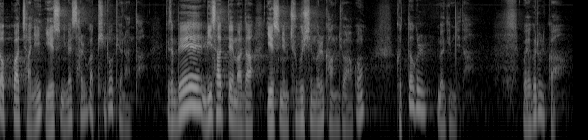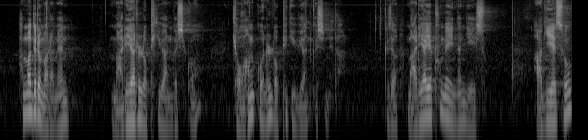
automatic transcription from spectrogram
떡과 잔이 예수님의 살과 피로 변한다. 그래서 매 미사 때마다 예수님 죽으심을 강조하고 그 떡을 먹입니다. 왜 그럴까? 한마디로 말하면 마리아를 높이기 위한 것이고 교황권을 높이기 위한 것입니다. 그래서 마리아의 품에 있는 예수, 아기 예수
